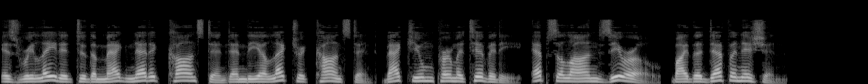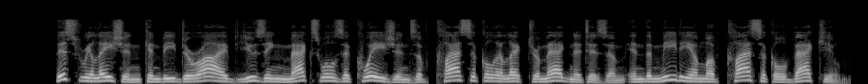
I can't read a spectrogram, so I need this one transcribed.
is related to the magnetic constant and the electric constant vacuum permittivity, epsilon 0, by the definition this relation can be derived using Maxwell's equations of classical electromagnetism in the medium of classical vacuum,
